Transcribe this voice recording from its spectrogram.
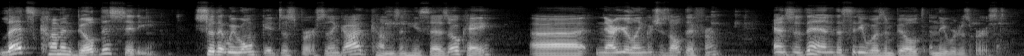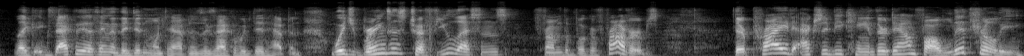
let's come and build this city so that we won't get dispersed. And then God comes and He says, okay, uh, now your language is all different. And so then the city wasn't built and they were dispersed. Like exactly the thing that they didn't want to happen is exactly what did happen. Which brings us to a few lessons from the book of Proverbs. Their pride actually became their downfall, literally.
